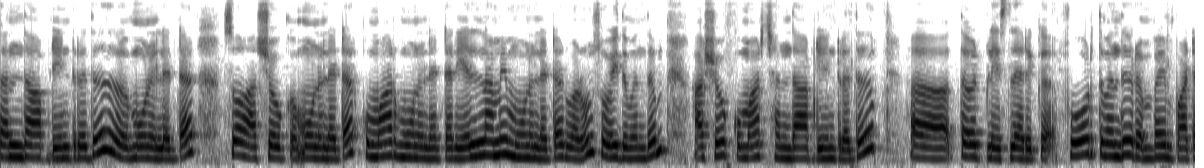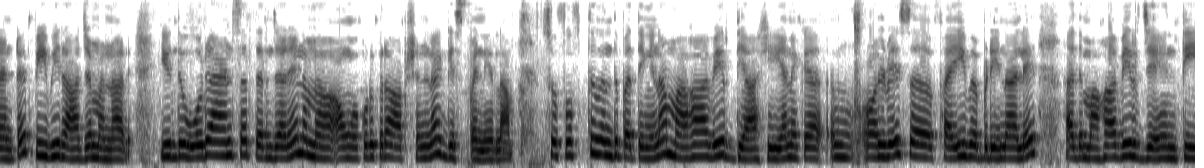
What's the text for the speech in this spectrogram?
சந்தா அப்படின்றது மூணு லெட்டர் ஸோ அசோக் மூணு லெட்டர் குமார் மூணு லெட்டர் எல்லாமே மூணு லெட்டர் வரும். ஸோ இது வந்து அசோக் குமார் சந்தா அப்படின்றது தேர்ட் பிளேஸில் இருக்குது ஃபோர்த் வந்து ரொம்ப இம்பார்ட்டண்ட்டு பிவி ராஜமன்னார். இது ஒரு ஆன்சர் தெரிஞ்சாலே நம்ம அவங்க கொடுக்குற ஆப்ஷனில் கெஸ் பண்ணிடலாம். ஸோ ஃபிஃப்த்து வந்து பார்த்திங்கன்னா மகாவீர் தியாகி. எனக்கு ஆல்வேஸ் ஃபைவ் அப்படின்னாலே அது மகாவீர் ஜெயந்தி.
